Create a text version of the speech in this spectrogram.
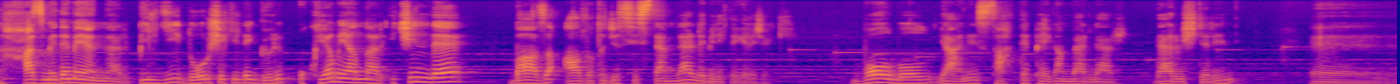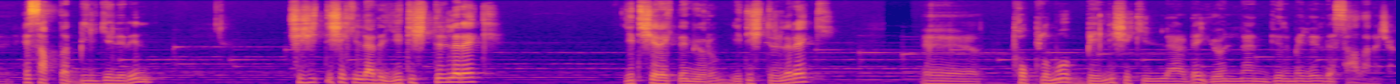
hazmedemeyenler, bilgiyi doğru şekilde görüp okuyamayanlar için de bazı aldatıcı sistemlerle birlikte gelecek bol bol yani sahte peygamberler, dervişlerin, e, hesapta bilgelerin çeşitli şekillerde yetiştirilerek, yetişerek demiyorum, yetiştirilerek e, toplumu belli şekillerde yönlendirmeleri de sağlanacak.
